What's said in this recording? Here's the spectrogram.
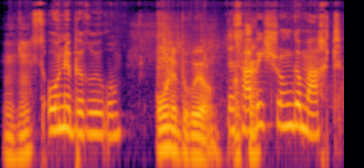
Mhm. Ist ohne Berührung. Ohne Berührung. Das okay. habe ich schon gemacht.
